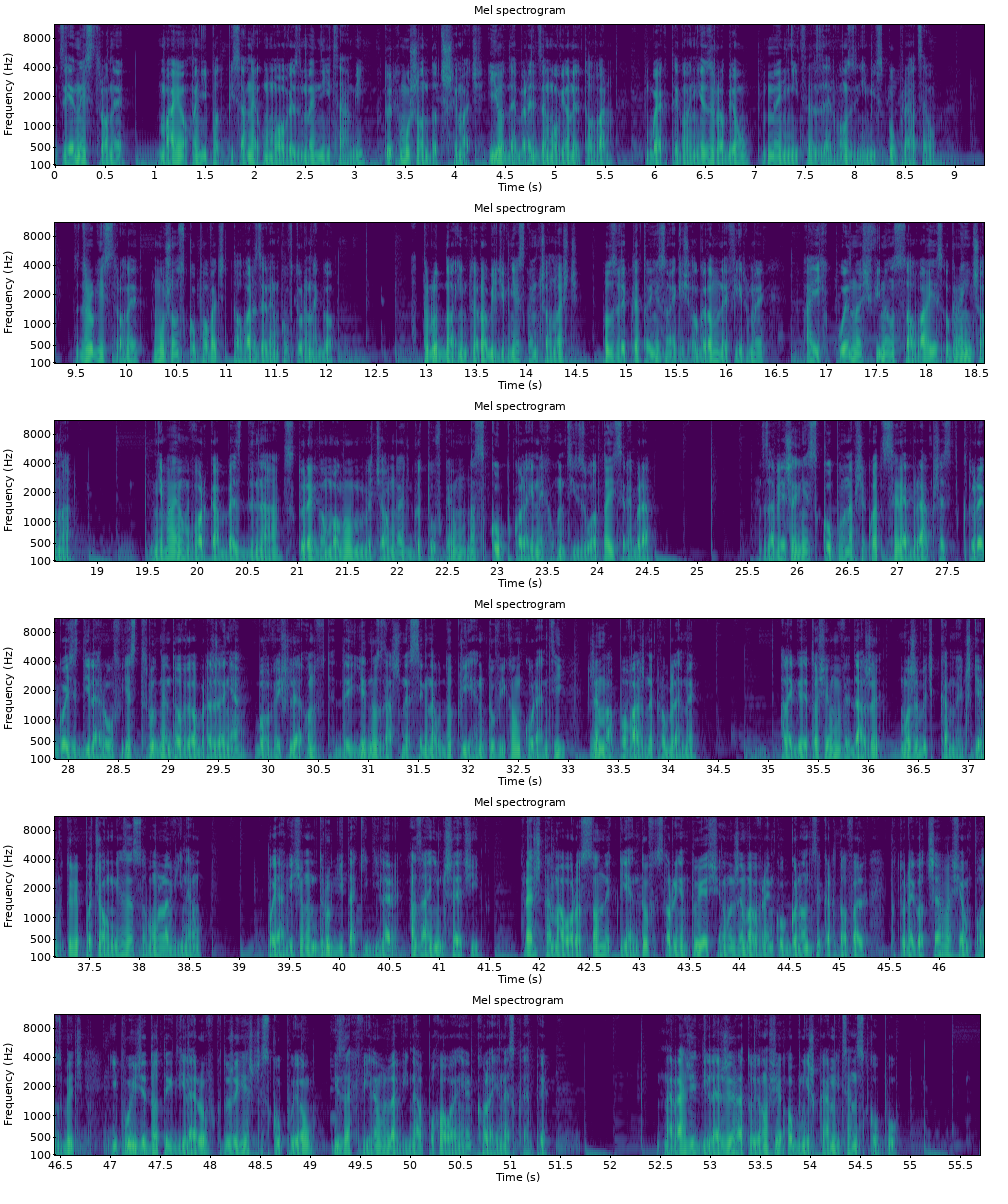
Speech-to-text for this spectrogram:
Z jednej strony mają oni podpisane umowy z mennicami, których muszą dotrzymać i odebrać zamówiony towar, bo jak tego nie zrobią, mennice zerwą z nimi współpracę. Z drugiej strony muszą skupować towar z rynku wtórnego. A trudno im to robić w nieskończoność, bo zwykle to nie są jakieś ogromne firmy, a ich płynność finansowa jest ograniczona. Nie mają worka bez dna, z którego mogą wyciągać gotówkę na skup kolejnych uncji złota i srebra. Zawieszenie skupu np. srebra przez któregoś z dealerów jest trudne do wyobrażenia, bo wyśle on wtedy jednoznaczny sygnał do klientów i konkurencji, że ma poważne problemy. Ale gdy to się wydarzy, może być kamyczkiem, który pociągnie za sobą lawinę. Pojawi się drugi taki dealer, a za nim trzeci. Reszta małorozsądnych klientów zorientuje się, że ma w ręku gorący kartofel, którego trzeba się pozbyć i pójdzie do tych dealerów, którzy jeszcze skupują i za chwilę lawina pochłania kolejne sklepy. Na razie dealerzy ratują się obniżkami cen skupu.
